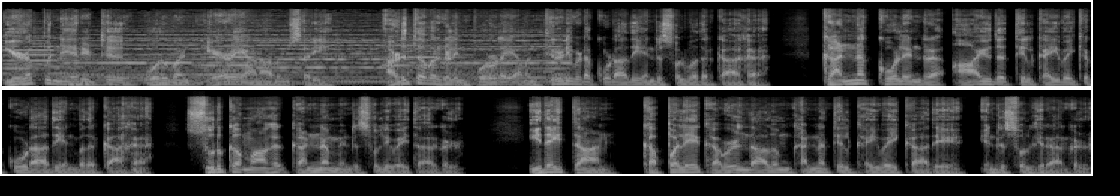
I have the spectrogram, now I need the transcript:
இழப்பு நேரிட்டு ஒருவன் ஏழையானாலும் சரி அடுத்தவர்களின் பொருளை அவன் திருடிவிடக்கூடாது என்று சொல்வதற்காக கண்ணக்கோல் என்ற ஆயுதத்தில் கை வைக்கக்கூடாது என்பதற்காக சுருக்கமாக கண்ணம் என்று சொல்லி வைத்தார்கள். இதைத்தான் கப்பலே கவிழ்ந்தாலும் கன்னத்தில் கை வைக்காதே என்று சொல்கிறார்கள்.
